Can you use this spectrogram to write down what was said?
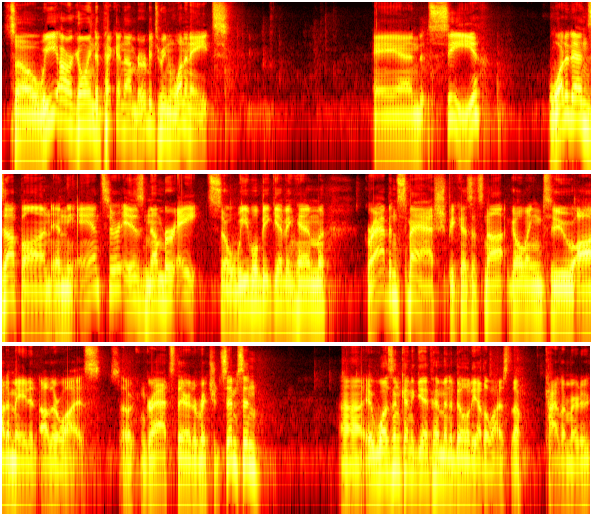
So we are going to pick a number between 1 and 8 and see what it ends up on. And the answer is number 8. So we will be giving him grab and smash because it's not going to automate it otherwise. So congrats there to Richard Simpson. Uh, it wasn't going to give him an ability otherwise, though. Kyler Murray,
